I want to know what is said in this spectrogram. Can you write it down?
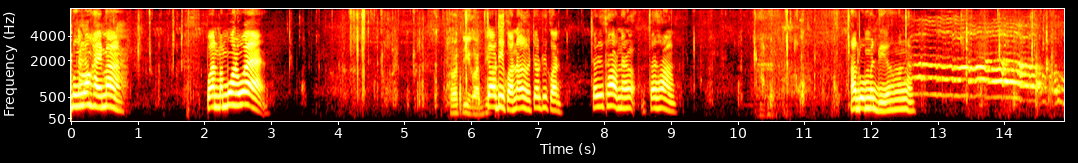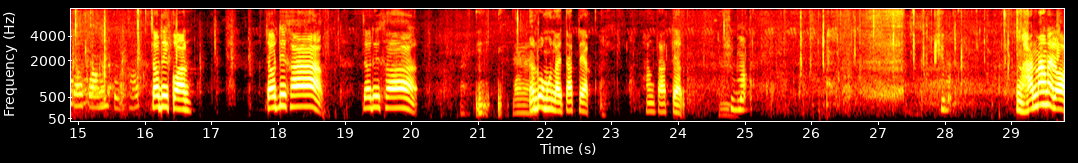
เพิ่งร้องไห้มาปวนประมวลเว้ย Thôi đi còn đi เจ้าดีก่อนนะเออเจ้าดีก่อนเจ้าดีข้าวนะเจ้าข้าวอารมณ์มันดีมันน่ะเรากวางมันตื่นเขาเจ้าดีก่อนเเจ้าดีค่ะ เจ้าดีค่ะมาแล้วรวมมันไหลายตาแตกหางตาแตกชิมอะชิมอะอืมหันมั่งหน่อยหรอ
